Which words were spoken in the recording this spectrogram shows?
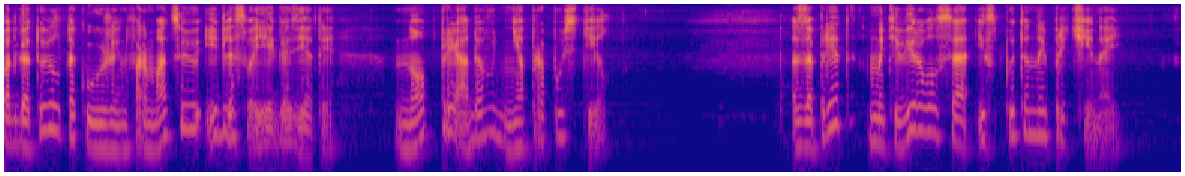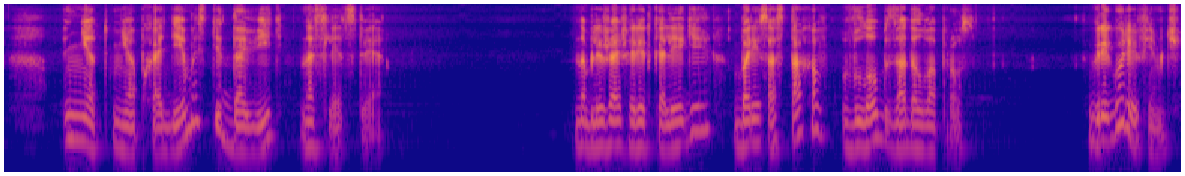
подготовил такую же информацию и для своей газеты, но Прядов не пропустил. Запрет мотивировался испытанной причиной. Нет необходимости давить на следствие. На ближайшей редколлегии Борис Астахов в лоб задал вопрос. «Григорий Ефимович,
